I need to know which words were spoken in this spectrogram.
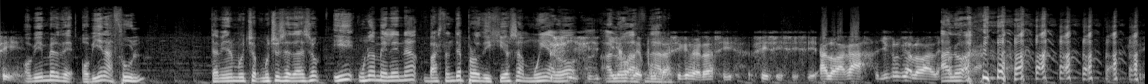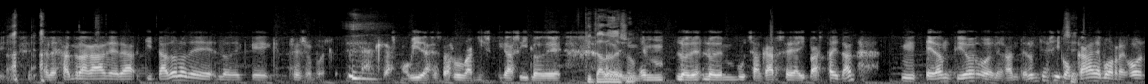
Sí. o bien verde o bien azul. También mucho, mucho se da eso. Y una melena bastante prodigiosa, muy a lo, Sí, sí, a lo hijo de Aznar. puta, sí que es verdad, sí. Sí, sí, sí, sí. A lo Agá. Yo creo que a lo A lo- Alejandro. Alejandro Agá era... Quitado lo de, lo de que... Pues eso, pues las, las movidas estas urbanísticas y lo de... Quitado lo de, eso. em- lo, de, lo de embuchacarse ahí pasta y tal. mm, Era un tío elegante. Era un tío así con Sí. cara de borregón.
